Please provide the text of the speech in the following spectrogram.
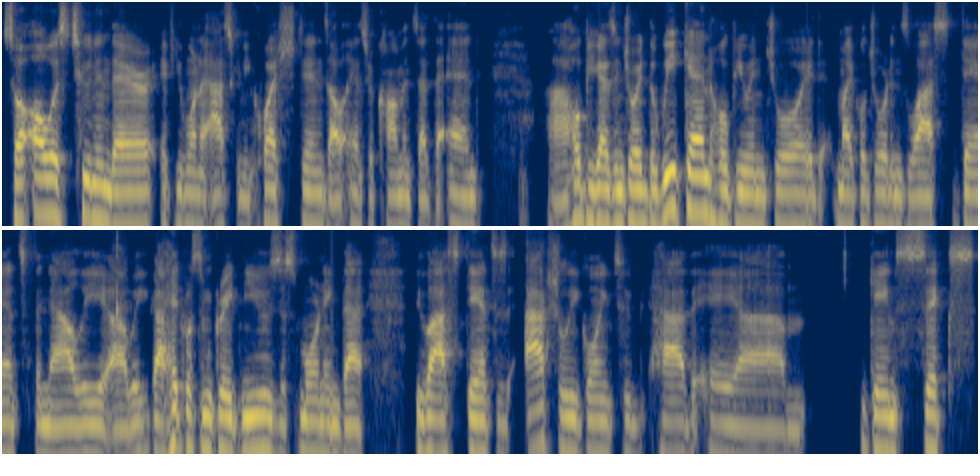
So always tune in there. If you want to ask any questions, I'll answer comments at the end. I uh, hope you guys enjoyed the weekend. Hope you enjoyed Michael Jordan's Last Dance finale. Uh, we got hit with some great news this morning that the Last Dance is actually going to have a um, game six,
